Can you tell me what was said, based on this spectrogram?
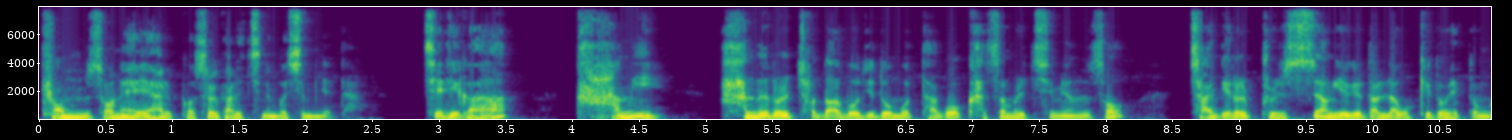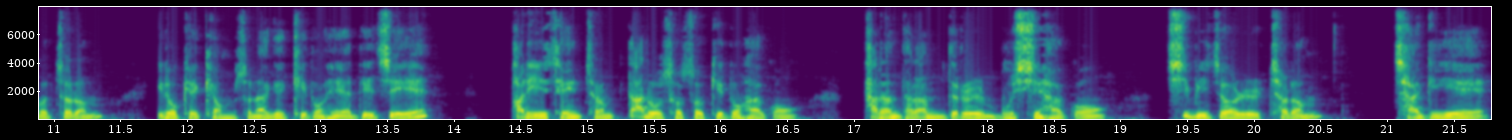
겸손해야 할 것을 가르치는 것입니다. 세리가 감히 하늘을 쳐다보지도 못하고 가슴을 치면서 자기를 불쌍히 여겨달라고 기도했던 것처럼 이렇게 겸손하게 기도해야 되지 바리새인처럼 따로 서서 기도하고 다른 사람들을 무시하고 12절처럼 자기의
